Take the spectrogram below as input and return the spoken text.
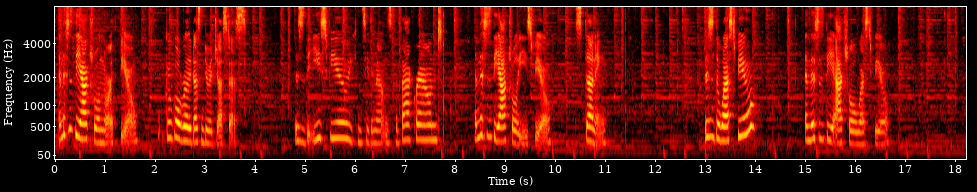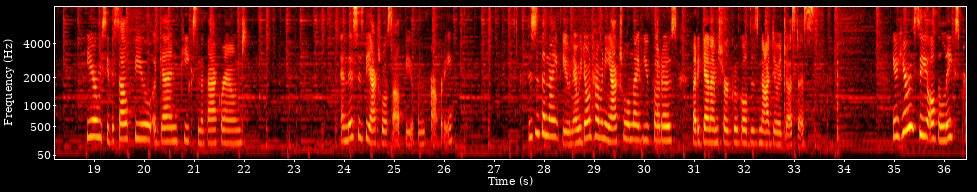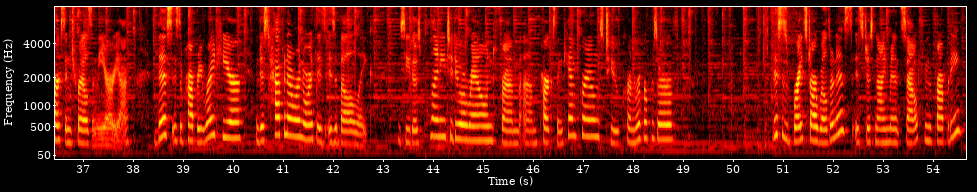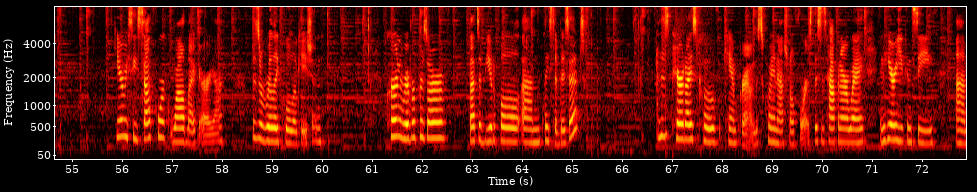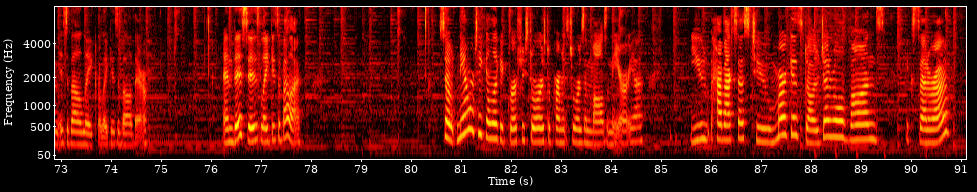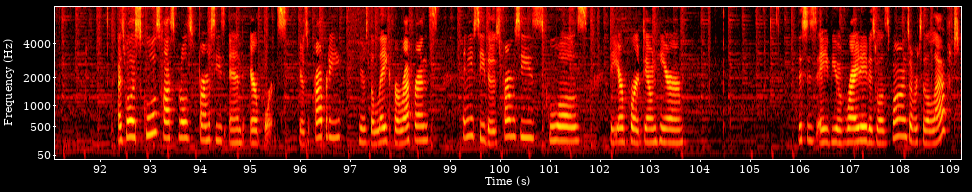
and this is the actual north view. Google really doesn't do it justice. This is the east view, you can see the mountains in the background. And this is the actual east view. Stunning. This is the west view, and this is the actual west view. Here we see the south view, again, peaks in the background. And this is the actual south view from the property. This is the night view. Now we don't have any actual night view photos, but again, I'm sure Google does not do it justice. Here we see all the lakes, parks, and trails in the area. This is the property right here, and just half an hour north is Isabella Lake. You see there's plenty to do around from um, parks and campgrounds to Kern River Preserve. This is Bright Star Wilderness. It's just nine minutes south from the property. Here we see South Fork Wildlife Area. This is a really cool location. Kern River Preserve, that's a beautiful um, place to visit. This is Paradise Cove Campground, the Sequoia National Forest. This is half an hour away, and here you can see um, Isabella Lake, or Lake Isabella there. And this is Lake Isabella. So now we're taking a look at grocery stores, department stores, and malls in the area. You have access to Marcus, Dollar General, Vons, etc., as well as schools, hospitals, pharmacies, and airports. Here's a property, here's the lake for reference, and you see those pharmacies, schools, the airport down here. This is a view of Rite Aid as well as Vons over to the left.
